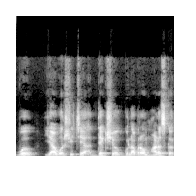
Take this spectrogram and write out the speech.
व या वर्षीचे अध्यक्ष गुलाबराव म्हाळसकर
